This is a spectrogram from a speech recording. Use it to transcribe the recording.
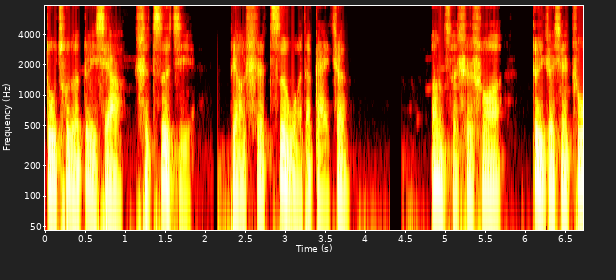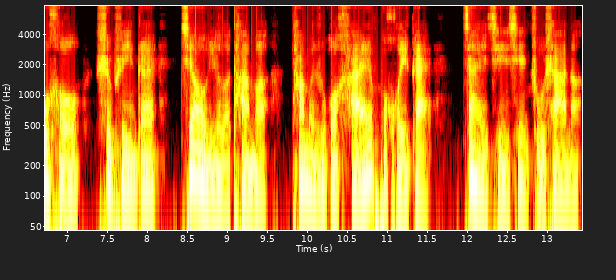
督促的对象是自己，表示自我的改正。孟子是说，对这些诸侯，是不是应该教育了他们，他们如果还不悔改，再进行诛杀呢？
